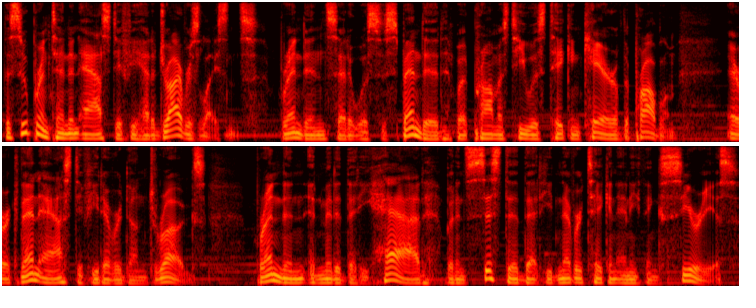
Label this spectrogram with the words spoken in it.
The superintendent asked if he had a driver's license. Brendan said it was suspended, but promised he was taking care of the problem. Eric then asked if he'd ever done drugs. Brendan admitted that he had, but insisted that he'd never taken anything serious.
